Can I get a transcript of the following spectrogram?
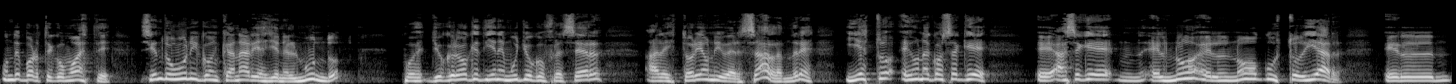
un deporte como este, siendo único en Canarias y en el mundo, pues yo creo que tiene mucho que ofrecer a la historia universal, Andrés. Y esto es una cosa que eh, hace que mm, el no, el no custodiar el,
